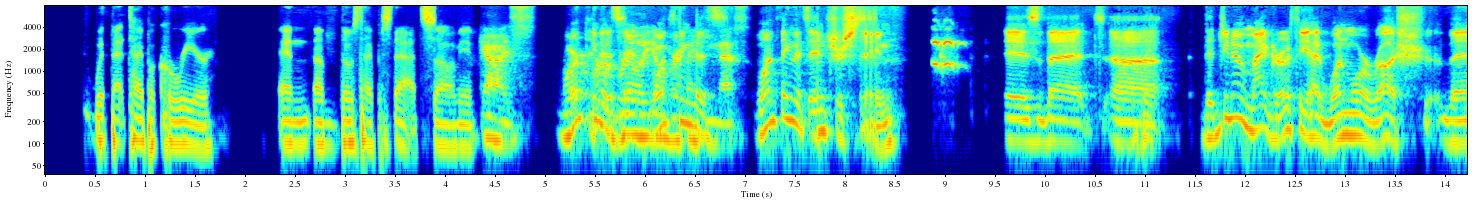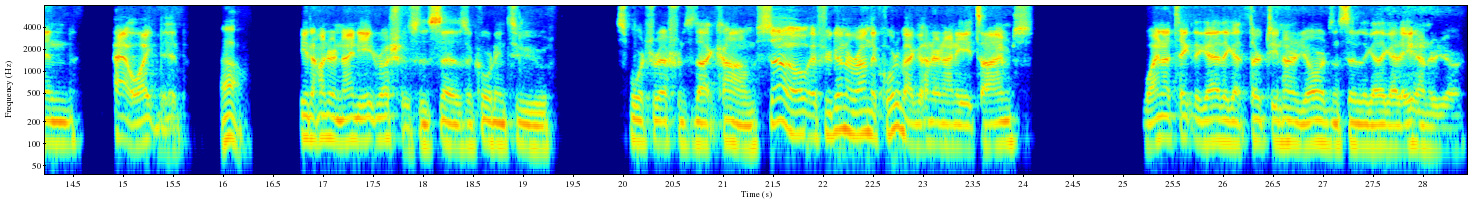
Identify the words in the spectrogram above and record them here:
with that type of career and um, those type of stats. So I mean, Guys, we're, One thing we're that's- really one thing overthinking that's- this. One thing that's interesting is that uh, did you know Matt Grothe had one more rush than Pat White did? oh, He had 198 rushes, it says, according to sportsreference.com. So if you're going to run the quarterback 198 times, why not take the guy that got 1,300 yards instead of the guy that got 800 yards?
